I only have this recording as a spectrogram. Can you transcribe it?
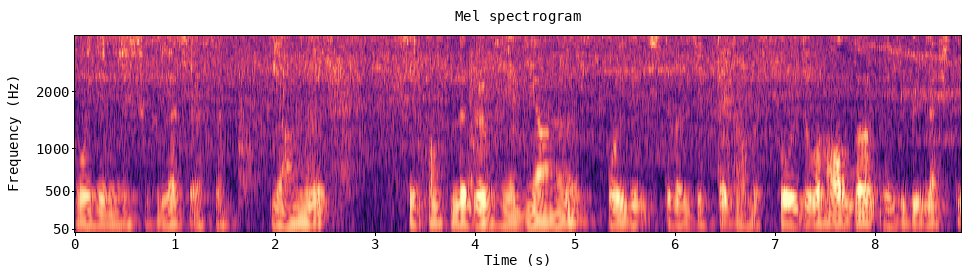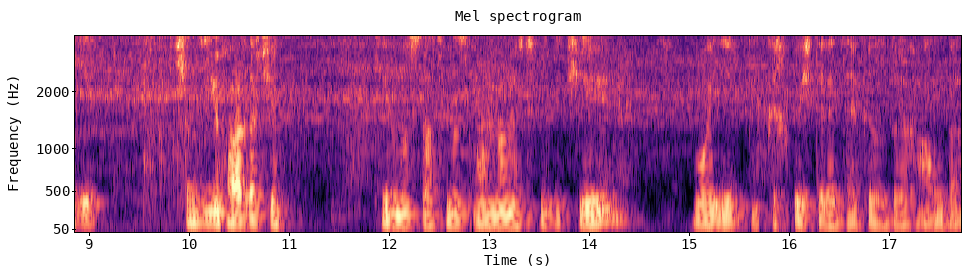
Boilerin resirkülasyası dayanır. Serpantında dövrəyə dayanır. Boiler isti vəziyyətdə qalır. Soyduğu halda özü birləşdirir. İkinci yuxarıdakı termostatımız ondan ötürüdür ki, boiler 45 derece kızdığı halda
